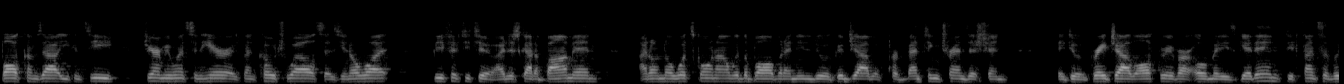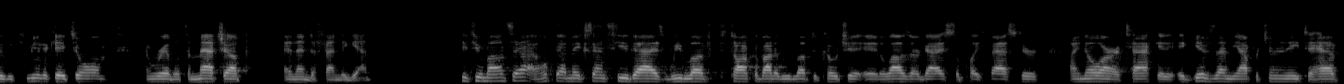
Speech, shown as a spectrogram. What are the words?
Ball comes out. You can see Jeremy Winston here has been coached well, says, you know what? B52, I just got a bomb in. I don't know what's going on with the ball, but I need to do a good job of preventing transition. They do a great job. All three of our O middies get in. Defensively, we communicate to them, and we're able to match up and then defend again. T2 Mounts, I hope that makes sense to you guys. We love to talk about it. We love to coach it. It allows our guys to play faster. I know our attack, it, it gives them the opportunity to have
